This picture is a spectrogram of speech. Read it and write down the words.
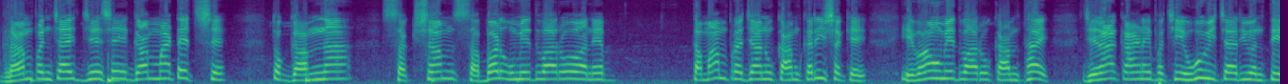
ગ્રામ પંચાયત જે છે એ ગામ માટે જ છે. તો ગામના સક્ષમ, સબળ ઉમેદવારો અને તમામ પ્રજાનું કામ કરી શકે એવા ઉમેદવારો કામ થાય, જેના કારણે પછી એવું વિચાર્યું અંતે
